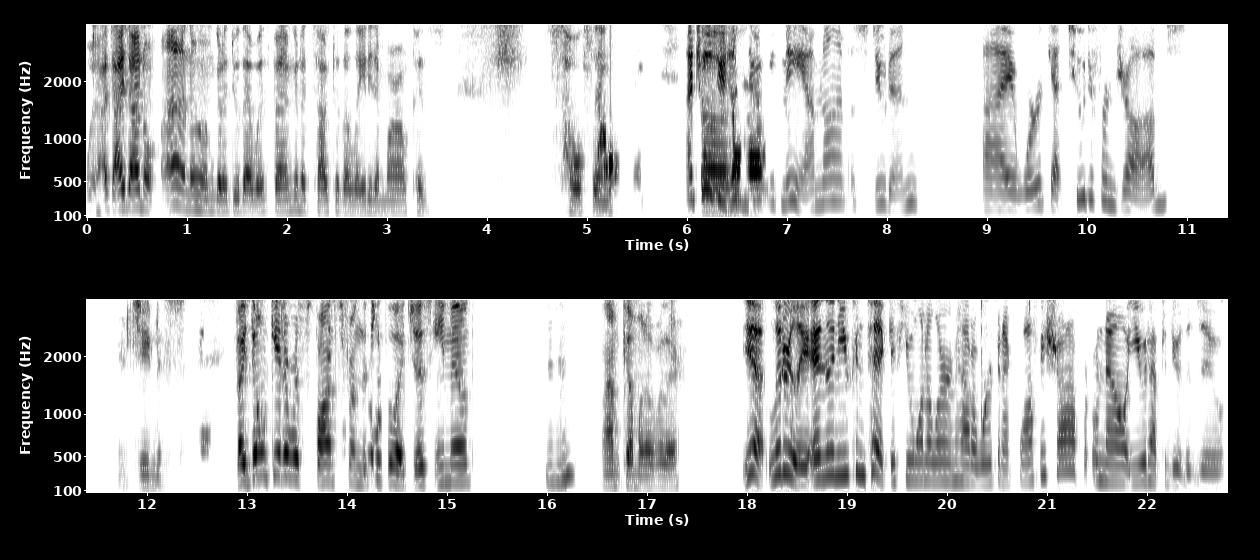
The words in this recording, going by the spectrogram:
I, I, I don't, I don't know who I'm to do that with, but I'm to talk to the lady tomorrow because this whole thing. I told you, just do it with me. I'm not a student. I work at two different jobs. Genius. If I don't get a response from the people I just emailed, hmm I'm coming over there. Yeah, literally. And then you can pick if you want to learn how to work in a coffee shop, or no, you would have to do the zoo.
